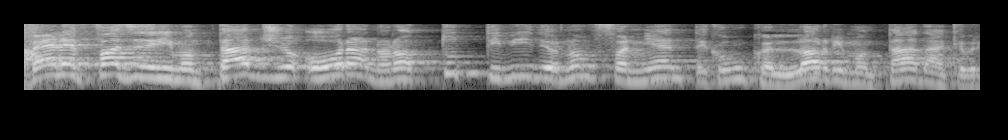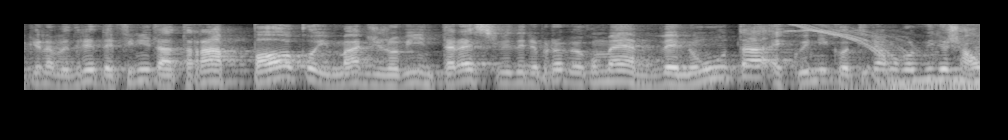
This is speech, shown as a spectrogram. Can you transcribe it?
Bene, fase di rimontaggio. Ora non ho tutti i video, non fa niente. Comunque l'ho rimontata anche perché la vedrete finita tra poco. Immagino vi interessi vedere proprio com'è venuta. E quindi continuiamo col video. Ciao.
